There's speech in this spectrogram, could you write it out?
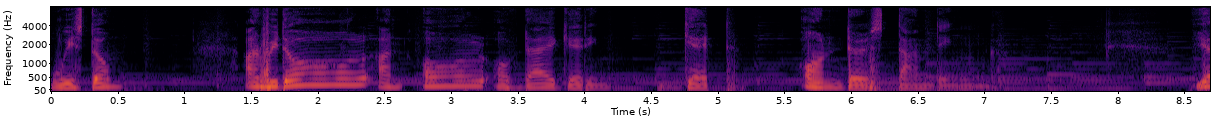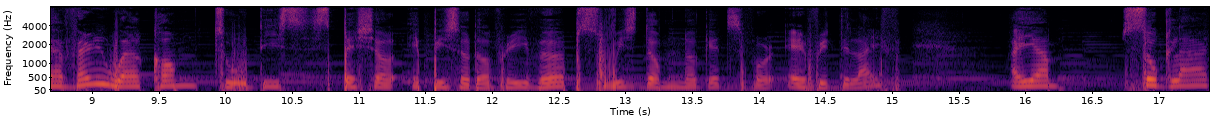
wisdom, and with all and all of thy getting, get understanding. You are very welcome to this special episode of Reverb's Wisdom Nuggets for Everyday Life. I am so glad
